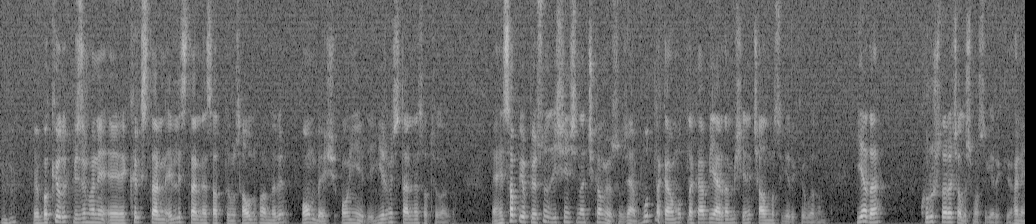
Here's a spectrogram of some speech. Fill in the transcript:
Hı hı. Ve bakıyorduk bizim hani e, 40 sterlin 50 sterline sattığımız havlu panları 15, 17, 20 sterline satıyorlardı. Yani hesap yapıyorsunuz işin içinden çıkamıyorsunuz. Yani mutlaka mutlaka bir yerden bir şeyini çalması gerekiyor bu adamın. Ya da kuruşlara çalışması gerekiyor. Hani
